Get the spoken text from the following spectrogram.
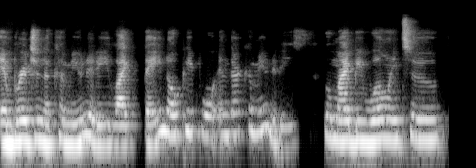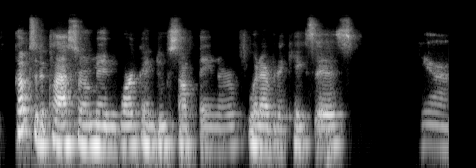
in bridging the community like they know people in their communities who might be willing to come to the classroom and work and do something or whatever the case is. Yeah.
